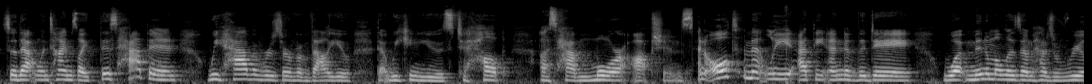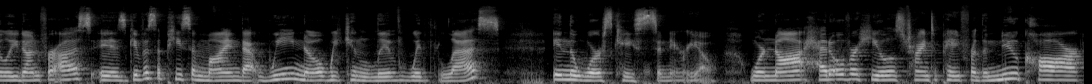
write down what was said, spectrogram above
so that when times like this happen, we have a reserve of value that we can use to help us have more options. And ultimately, at the end of the day, what minimalism has really done for us is give us a peace of mind that we know we can live with less in the worst case scenario. We're not head over heels trying to pay for the new car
